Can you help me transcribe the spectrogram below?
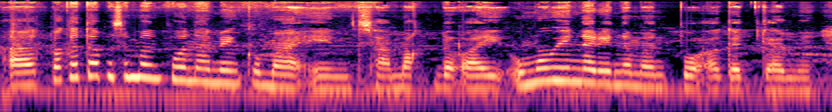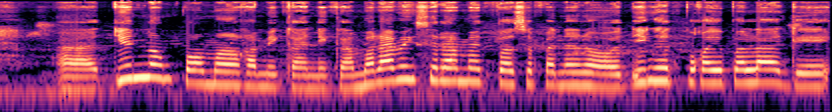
At pagkatapos naman po namin kumain sa McDo ay umuwi na rin naman po agad kami. At yun lang po mga kamikanika. Maraming salamat po sa panonood. Ingat po kayo palagi.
